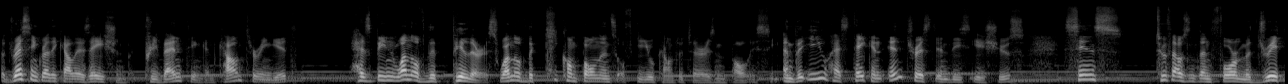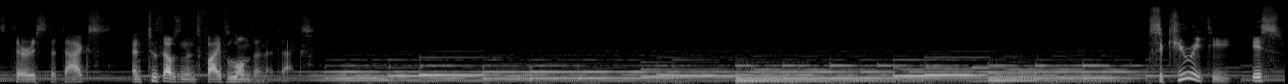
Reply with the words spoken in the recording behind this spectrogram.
Addressing radicalization by preventing and countering it has been one of the pillars, one of the key components of EU counterterrorism policy. And the EU has taken interest in these issues since 2004 Madrid terrorist attacks and 2005 London attacks. Security is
